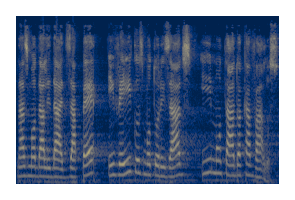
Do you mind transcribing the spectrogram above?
nas modalidades a pé, em veículos motorizados e montado a cavalos.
